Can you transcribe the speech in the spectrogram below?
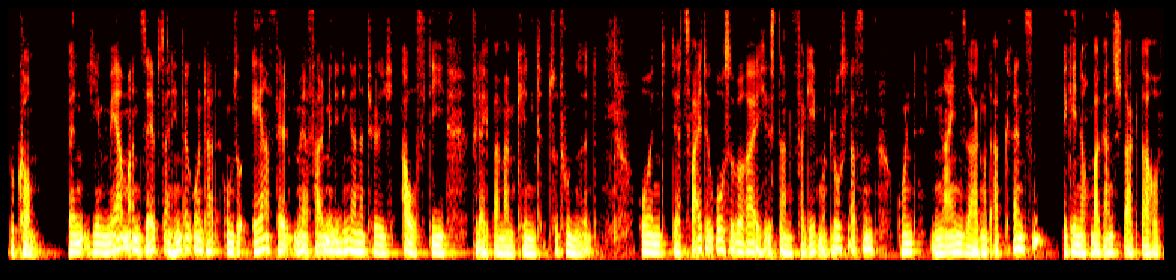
bekommen. Denn je mehr man selbst einen Hintergrund hat, umso eher fällt mir, fallen mir die Dinge natürlich auf, die vielleicht bei meinem Kind zu tun sind. Und der zweite große Bereich ist dann Vergeben und Loslassen und Nein sagen und abgrenzen. Wir gehen nochmal ganz stark darauf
